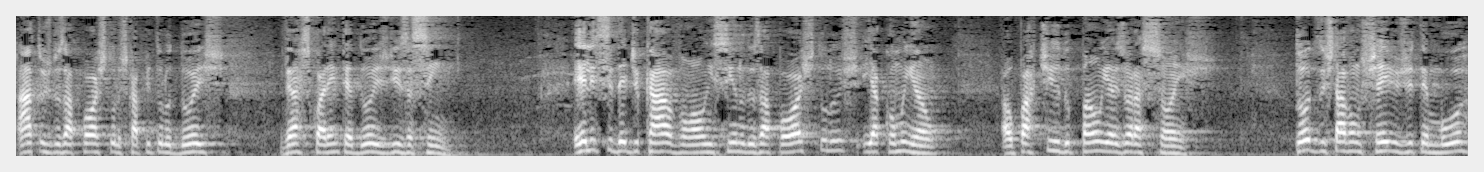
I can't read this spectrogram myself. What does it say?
Atos dos Apóstolos, capítulo 2, verso 42, diz assim: Eles se dedicavam ao ensino dos apóstolos e à comunhão, ao partir do pão e às orações. Todos estavam cheios de temor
